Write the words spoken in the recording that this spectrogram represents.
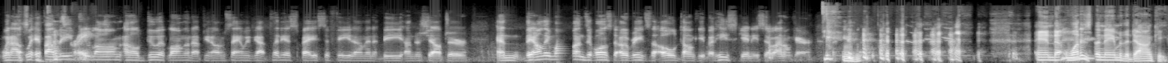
when I That's- if I that's leave too long, I'll do it long enough. You know what I'm saying? We've got plenty of space to feed them and it be under shelter. And the only ones that wants to overeat is the old donkey, but he's skinny, so I don't care. and uh, what is the name of the donkey,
